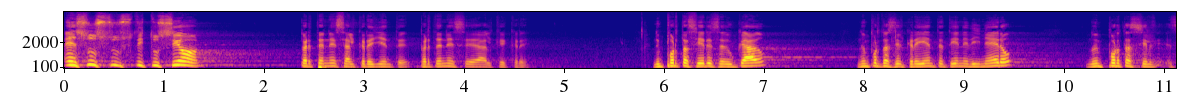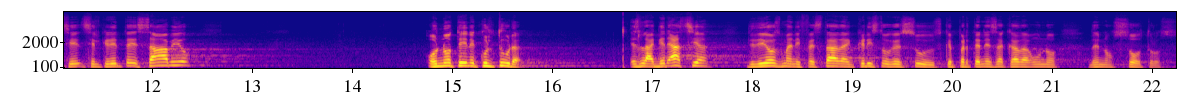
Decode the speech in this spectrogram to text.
en su sustitución pertenece al creyente, pertenece al que cree. No importa si eres educado, no importa si el creyente tiene dinero, no importa si el, creyente es sabio o no tiene cultura. Es la gracia de Dios manifestada en Cristo Jesús que pertenece a cada uno de nosotros.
